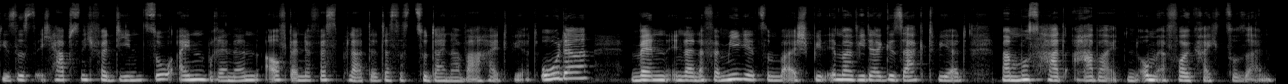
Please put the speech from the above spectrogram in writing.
dieses Ich habe es nicht verdient so einbrennen auf deine Festplatte, dass es zu deiner Wahrheit wird. Oder wenn in deiner Familie zum Beispiel immer wieder gesagt wird, man muss hart arbeiten, um erfolgreich zu sein.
